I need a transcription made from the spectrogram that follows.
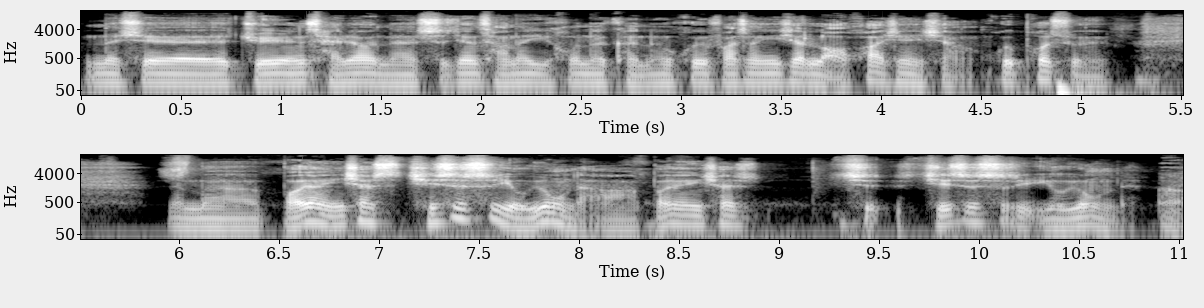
那些绝缘材料呢，时间长了以后呢，可能会发生一些老化现象，会破损。那么保养一下是其实是有用的啊，保养一下其其实是有用的。嗯，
